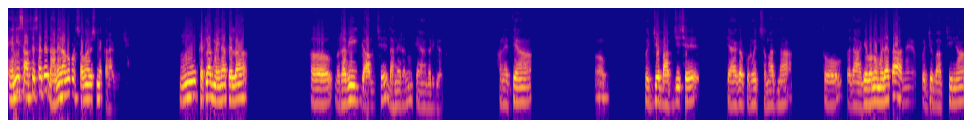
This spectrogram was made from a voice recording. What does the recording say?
એની સાથે સાથે ધાનેરાનો પણ સમાવેશ મેં કરાવ્યો છે. હું કેટલાક મહિના પહેલા રવિ ગામ છે ધાનેરાનું, ત્યાં આગળ ગયો હતો. અને ત્યાં પૂજ્ય બાપજી છે, ત્યાં આગળ પુરોહિત સમાજના તો બધા આગેવાનો મળ્યા હતા અને પૂજ્ય બાપજીના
